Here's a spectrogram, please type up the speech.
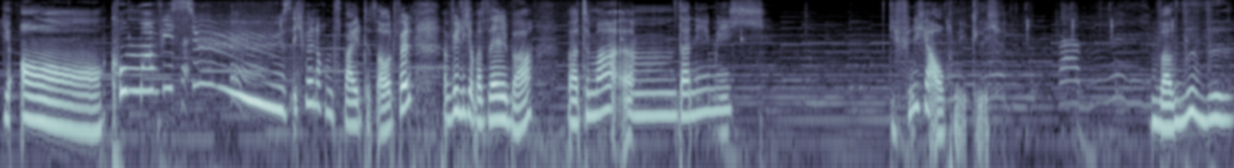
Hier. Oh, guck mal, wie süß. Ich will noch ein zweites Outfit. Dann will ich aber selber. Warte mal, ähm, da nehme ich... Die finde ich ja auch niedlich. Finde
